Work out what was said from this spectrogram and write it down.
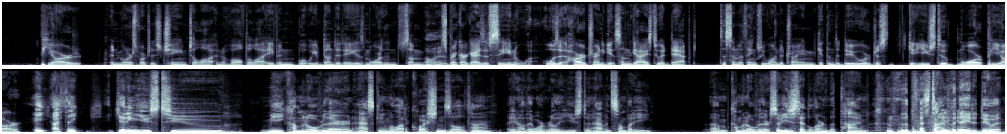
PR in motorsports has changed a lot and evolved a lot. Even what we've done today is more than some Oh, yeah. sprint car guys have seen. Was it hard trying to get some guys to adapt to some of the things we wanted to try and get them to do, or just get used to more PR? I I think getting used to me coming over there and asking them a lot of questions all the time. You know, they weren't really used to having somebody um, coming over there, so you just had to learn the time, the best time of the day to do it.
